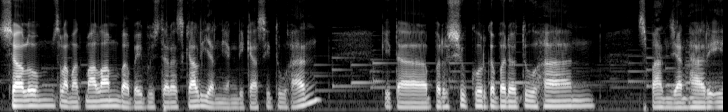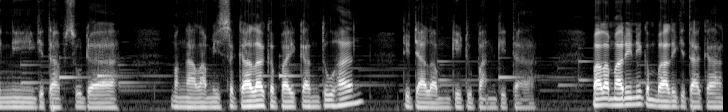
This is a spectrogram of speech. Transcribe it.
Shalom, selamat malam Bapak Ibu saudara sekalian yang dikasih Tuhan. Kita bersyukur kepada Tuhan sepanjang hari ini kita sudah mengalami segala kebaikan Tuhan di dalam kehidupan kita. Malam hari ini kembali kita akan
